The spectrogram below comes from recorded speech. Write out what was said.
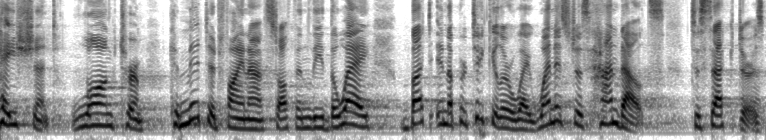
patient, long-term, committed finance to often lead the way, but in a particular way. When it's just handouts to sectors,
